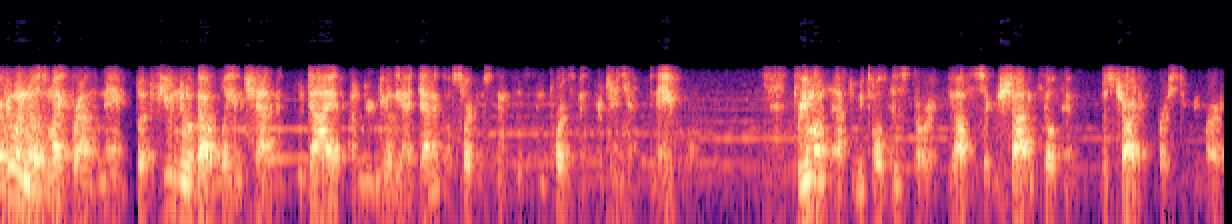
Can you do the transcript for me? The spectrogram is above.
Everyone knows Mike Brown's name, but few knew about William Chapman, who died under nearly identical circumstances in Portsmouth, Virginia, in April. Three months after we told his story, the officer who shot and killed him was charged with first degree murder.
